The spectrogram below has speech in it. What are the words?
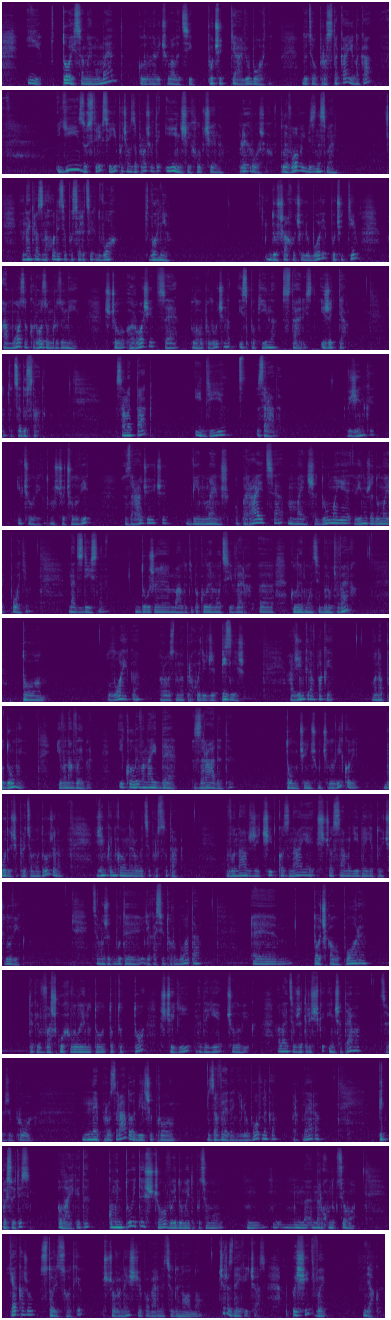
І в той самий момент, коли вона відчувала ці почуття любовні до цього простака, юнака, їй зустрівся, її почав запрошувати інший хлопчина при грошах, впливовий бізнесмен. І вона якраз знаходиться посеред цих двох вогнів. Душа хоче любові, почуттів, а мозок, розум розуміє, що гроші це благополучна і спокійна старість і життя. Тобто це достаток. Саме так і діє зрада в жінки і в чоловіка. Тому що чоловік, зраджуючи, він менш опирається, менше думає, він вже думає потім над здійсненим. Дуже мало. Типу, коли емоції верх, е, коли емоції беруть верх, то логіка, роздуми приходять вже пізніше. А в жінки навпаки, вона подумає і вона вибере. І коли вона йде зрадити тому чи іншому чоловікові, будучи при цьому одружена, жінка ніколи не робить це просто так. Вона вже чітко знає, що саме їй дає той чоловік. це може бути якась і турбота, е, точка опори, таки в важку хвилину, то, тобто то, що їй не дає чоловік. Але це вже трішки інша тема. Це вже про не про зраду, а більше про заведення любовника, партнера. Підписуйтесь, лайкайте, коментуйте, що ви думаєте по цьому на, на рахунок цього. Я кажу 100%, що вони ще повернуться один одного через деякий час. Пишіть ви. Дякую.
